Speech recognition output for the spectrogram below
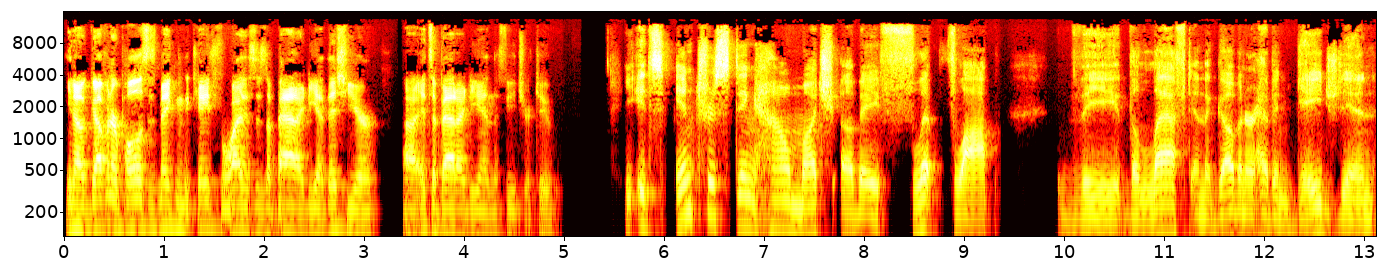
you know Governor Polis is making the case for why this is a bad idea this year. Uh, it's a bad idea in the future too. It's interesting how much of a flip flop the the left and the governor have engaged in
